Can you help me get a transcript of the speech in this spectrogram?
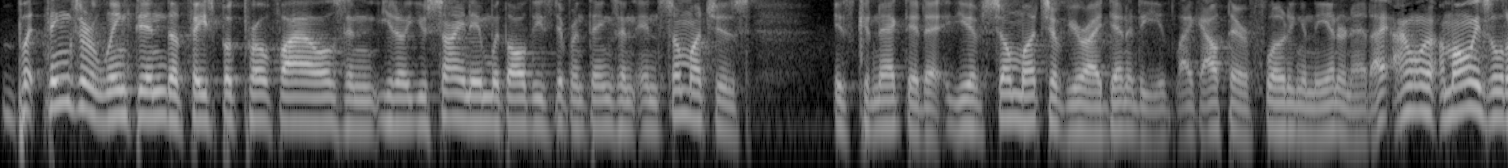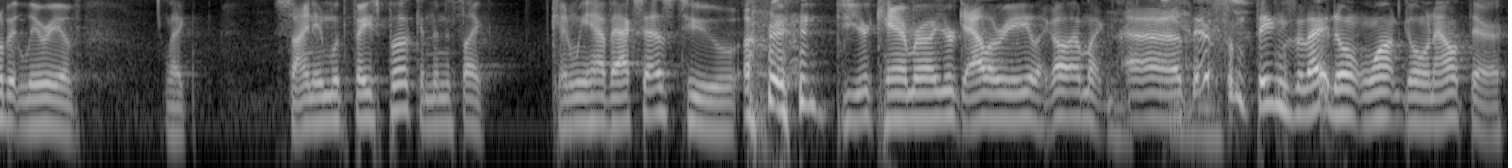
But things are linked in the Facebook profiles, and you know, you sign in with all these different things, and, and so much is is connected. Uh, You have so much of your identity like out there floating in the internet. I, I I'm always a little bit leery of like sign in with Facebook, and then it's like, can we have access to to your camera, your gallery? Like, oh, I'm like, uh, there's some things that I don't want going out there.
